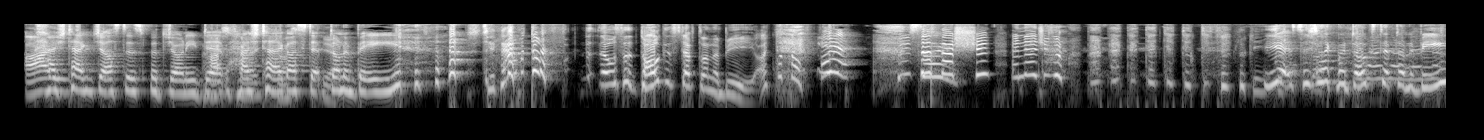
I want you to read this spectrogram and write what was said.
I hashtag justice for Johnny Depp. Hashtag Hashtag, I stepped yeah. on a bee. Did that? What the? F- there was a dog that stepped on a bee. Like what the? Fuck? Who says that shit? And then she's like, looking. yeah, so she's like, my dog stepped on a bee.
